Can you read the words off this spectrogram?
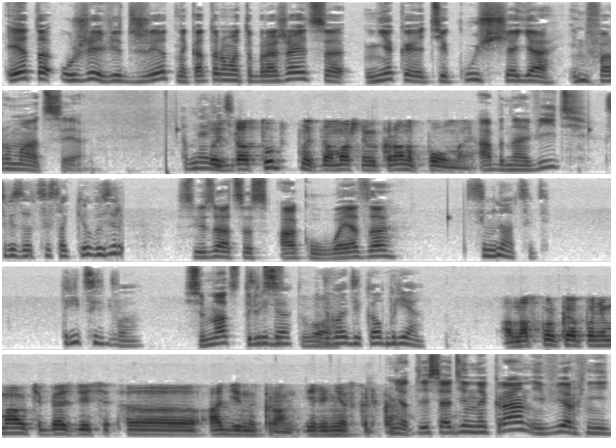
Это уже виджет, на котором отображается некая текущая информация. То есть Обновить. доступность домашнего экрана полная. Обновить, Связаться с AccuWeather. связаться с Акуэза 17. 32. Среда. 1732. 2 декабря. А насколько я понимаю, у тебя здесь э, один экран или несколько? Нет, здесь один экран, и в верхней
